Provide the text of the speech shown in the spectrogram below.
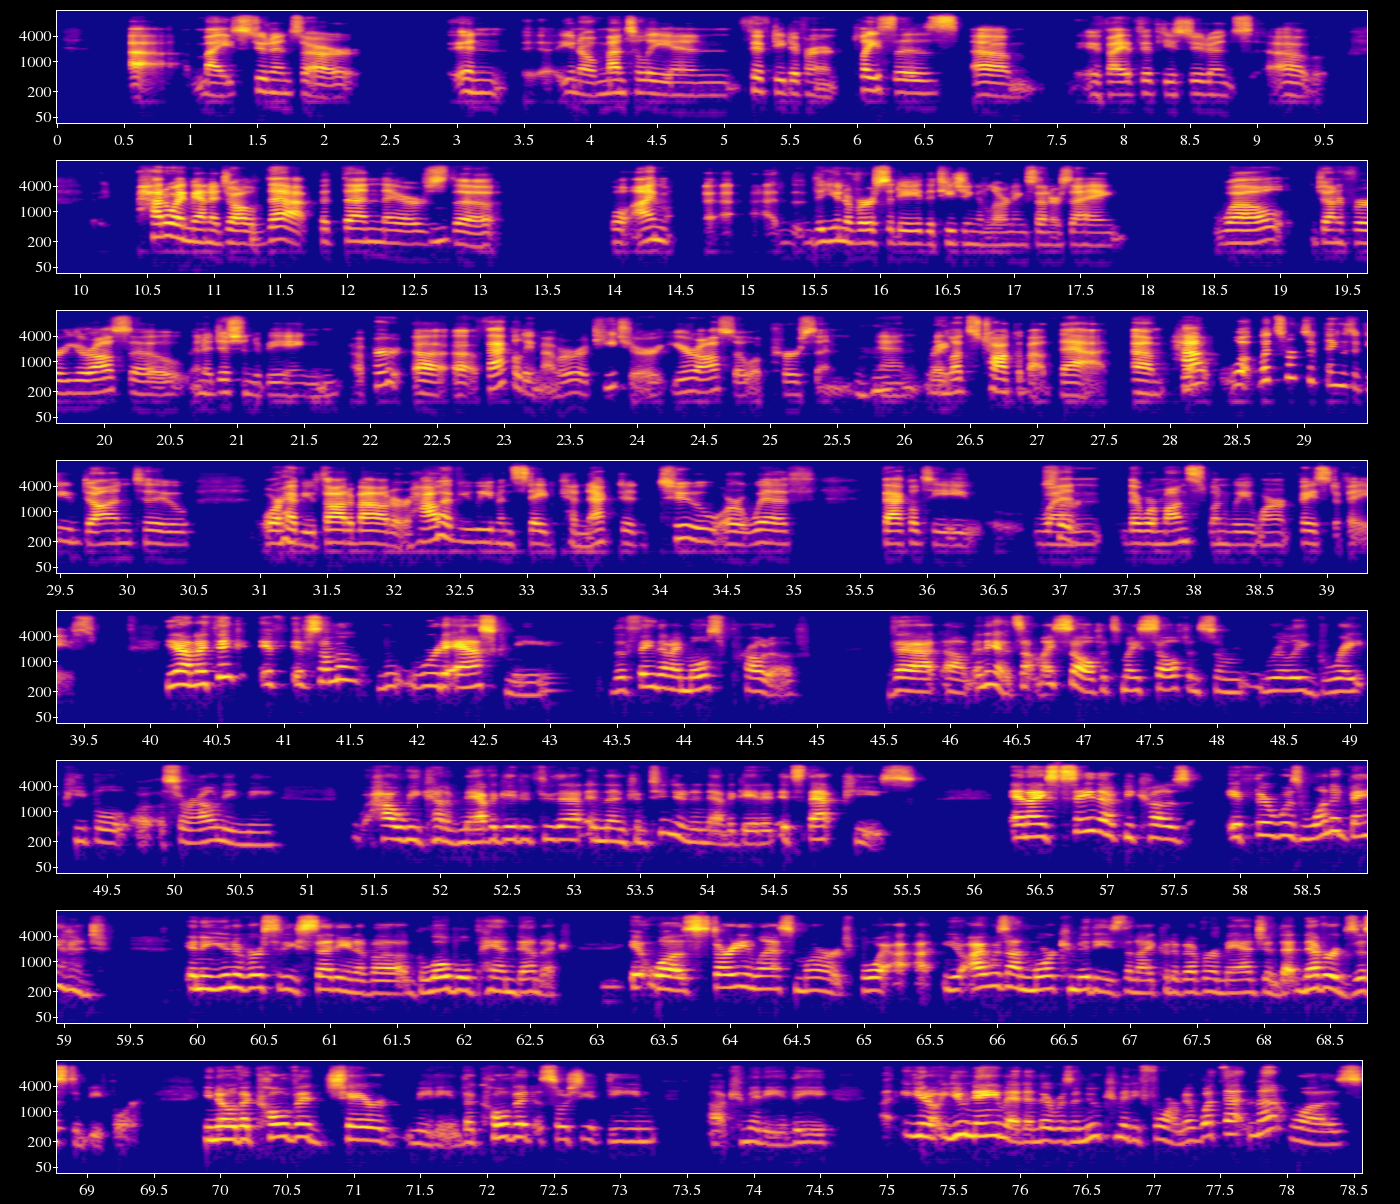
uh, my students are in you know mentally in 50 different places um, if i have 50 students uh, how do i manage all of that but then there's mm-hmm. the well i'm uh, the university the teaching and learning center saying well jennifer you're also in addition to being a, per, uh, a faculty member a teacher you're also a person mm-hmm. and, right. and, let's talk about that um, how yeah. what, what sorts of things have you done to or have you thought about or how have you even stayed connected to or with faculty when sure. there were months when we weren't face to face yeah and i think if if someone were to ask me the thing that i'm most proud of that um, and again it's not myself it's myself and some really great people uh, surrounding me how we kind of navigated through that and then continue to navigate it it's that piece and i say that because if there was one advantage in a university setting of a global pandemic. It was starting last March. Boy, I, you know, I was on more committees than I could have ever imagined that never existed before. You know, the COVID chair meeting, the COVID associate dean uh, committee, the, you know, you name it, and there was a new committee formed. And what that meant was,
